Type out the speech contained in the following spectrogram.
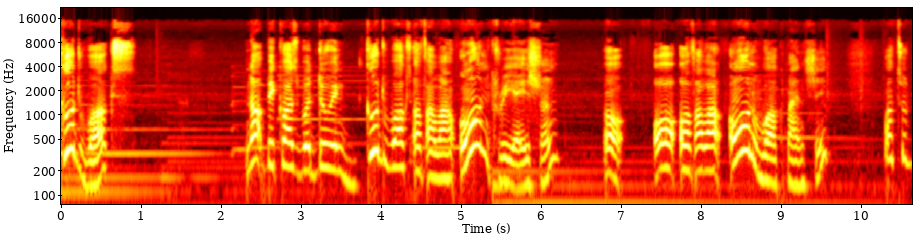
good works, not because we're doing good works of our own creation or, or of our own workmanship, but to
